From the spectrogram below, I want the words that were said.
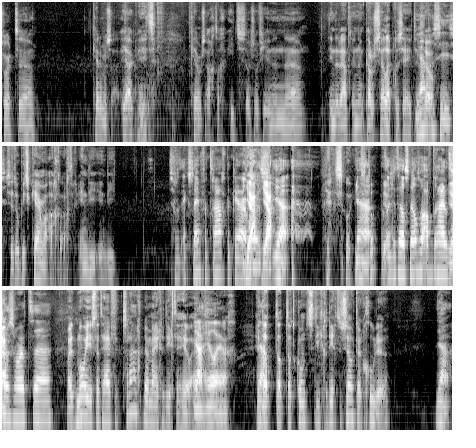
Soort eh, kermis... Ja, ik weet het. Kermisachtig iets. Alsof je in een... eh, inderdaad in een carousel hebt gezeten. Ja, zo. precies. Er zit ook iets kermenachtig in die... In die Een soort extreem vertraagde kermis. Ja, ja. ja. ja, zoiets ja. toch? Dat Ja. als je het heel snel zo afdraait, dat Ja. zo'n soort... eh, Maar het mooie is dat hij vertraagt bij mijn gedichten heel erg. ja, heel erg. En dat, dat, dat komt die gedichten zo ten goede. Ja.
